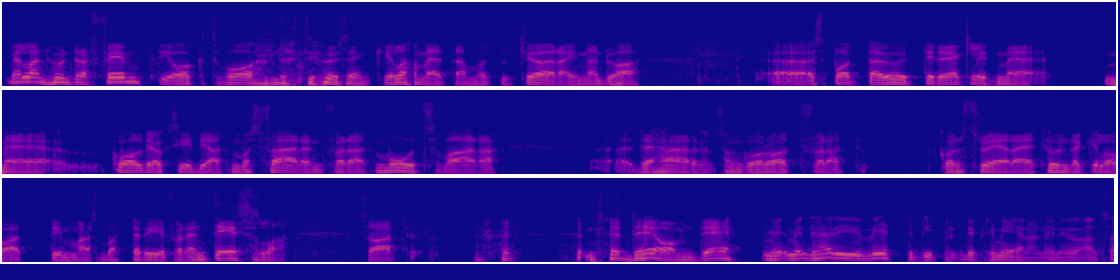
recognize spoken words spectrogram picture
mellan 150 och 200 000 kilometer måste du köra innan du har uh, spottat ut tillräckligt med med koldioxid i atmosfären för att motsvara eh, det här som går åt för att konstruera ett 100 kilowattimmars batteri för en Tesla. Så att det om det. Men, men det här är ju deprimerande nu alltså.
